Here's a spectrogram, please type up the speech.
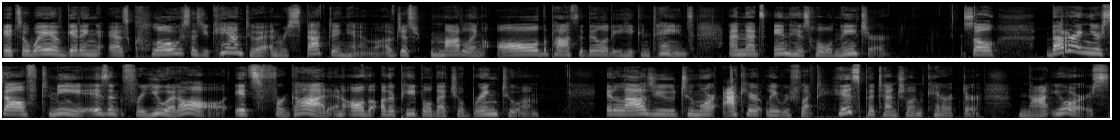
It's a way of getting as close as you can to it and respecting Him, of just modeling all the possibility He contains. And that's in His whole nature. So, bettering yourself to me isn't for you at all. It's for God and all the other people that you'll bring to Him. It allows you to more accurately reflect His potential and character, not yours.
